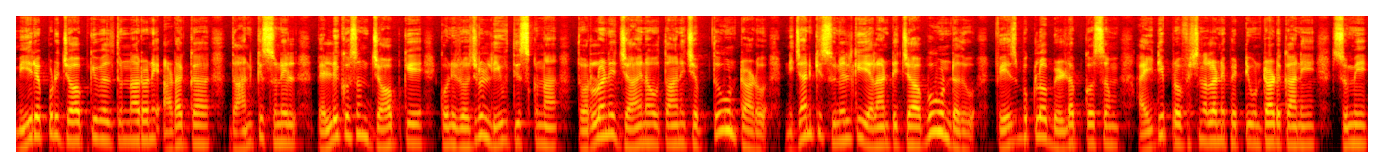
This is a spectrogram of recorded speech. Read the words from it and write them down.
మీరెప్పుడు జాబ్కి వెళ్తున్నారు? అని అడగ్గా దానికి సునీల్ పెళ్ళి కోసం జాబ్కి కొన్ని రోజులు లీవ్ తీసుకున్న త్వరలోనే జాయిన్ అవుతా అని చెప్తూ ఉంటాడు. నిజానికి సునీల్కి ఎలాంటి జాబు ఉండదు. ఫేస్బుక్లో బిల్డప్ కోసం ఐటీ ప్రొఫెషనల్ అని పెట్టి ఉంటాడు కానీ సుమి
